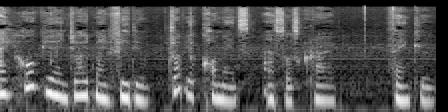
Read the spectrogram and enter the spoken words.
I hope you enjoyed my video. Drop your comments and subscribe. Thank you.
